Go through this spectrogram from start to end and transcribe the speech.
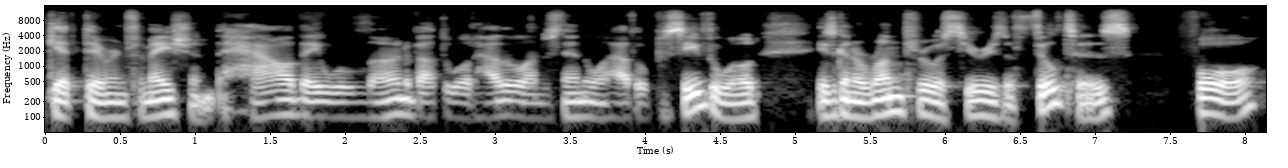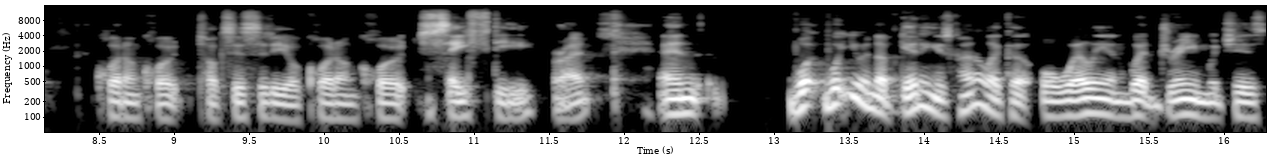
get their information, how they will learn about the world, how they will understand the world, how they'll perceive the world, is going to run through a series of filters for quote unquote toxicity or quote unquote safety, right? And what what you end up getting is kind of like a Orwellian wet dream, which is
